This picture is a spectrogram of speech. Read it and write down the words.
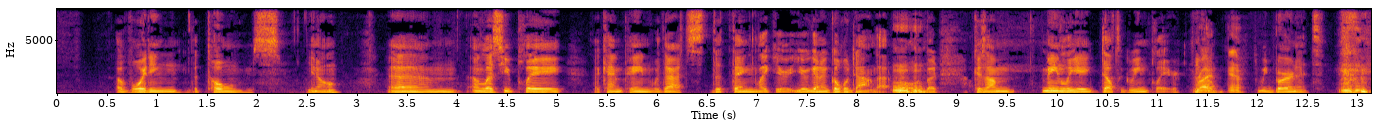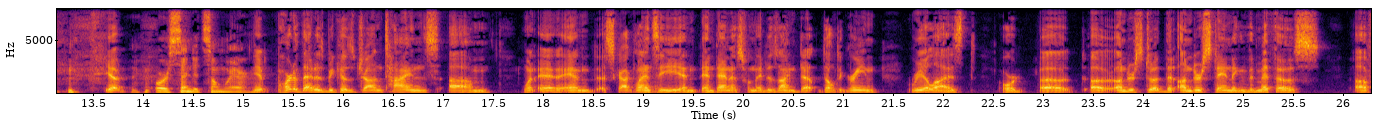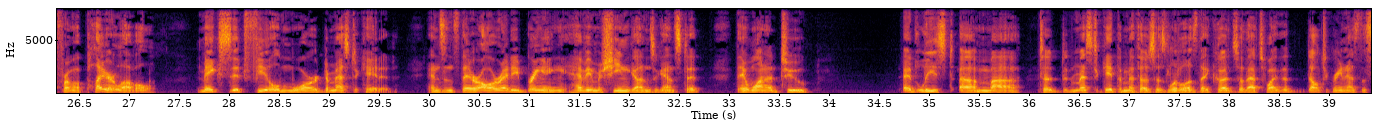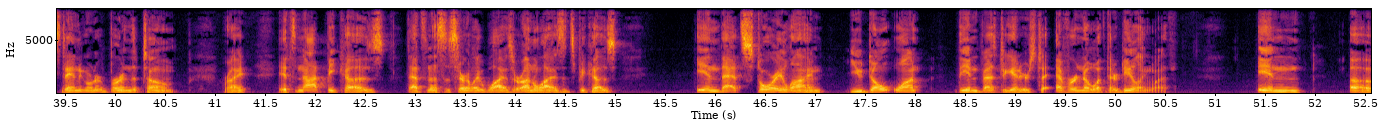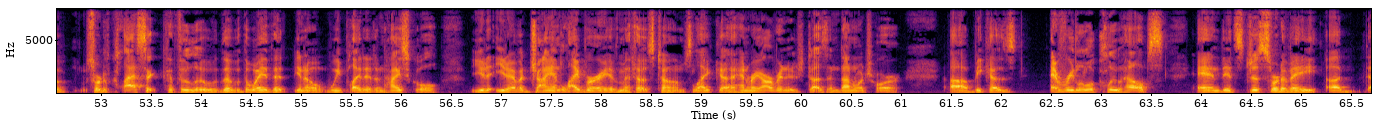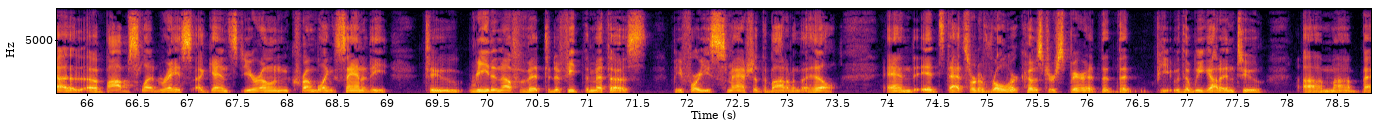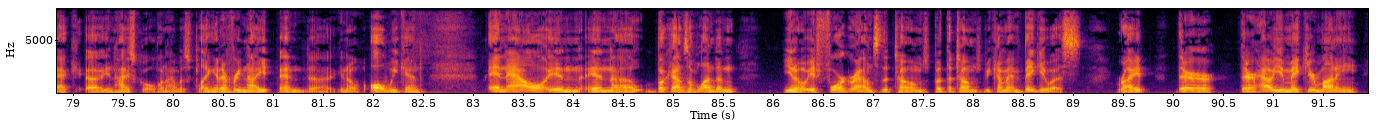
avoiding the tomes, you know, um, unless you play a campaign where that's the thing, like you're, you're going to go down that road. Mm-hmm. But because I'm mainly a Delta Green player. Right. Know? Yeah. We burn it. Mm-hmm. Yeah. or send it somewhere. Yeah. Part of that is because John Tynes, um, when, and, and, Scott Glancy and, and Dennis, when they designed De- Delta Green, realized or uh, uh, understood that understanding the mythos uh, from a player level makes it feel more domesticated. And since they're already bringing heavy machine guns against it, they wanted to at least um, uh, to domesticate the mythos as little as they could. So that's why the Delta Green has the standing order burn the tome, right? It's not because that's necessarily wise or unwise. It's because in that storyline, you don't want the investigators to ever know what they're dealing with. In a sort of classic Cthulhu, the the way that you know we played it in high school, you'd, you'd have a giant library of mythos tomes like uh, Henry Armitage does in Dunwich Horror, uh, because every little clue helps and it's just sort of a, a, a bobsled race against your own crumbling sanity to read enough of it to defeat the mythos before you smash at the bottom of the hill. And it's that sort of roller coaster spirit that, that, that we got into, um, uh, back, uh, in high school when I was playing it every night and, uh, you know, all weekend. And now in, in, uh, Bookhounds of London, you know, it foregrounds the tomes, but the tomes become ambiguous, right? They're, they're how you make your money,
